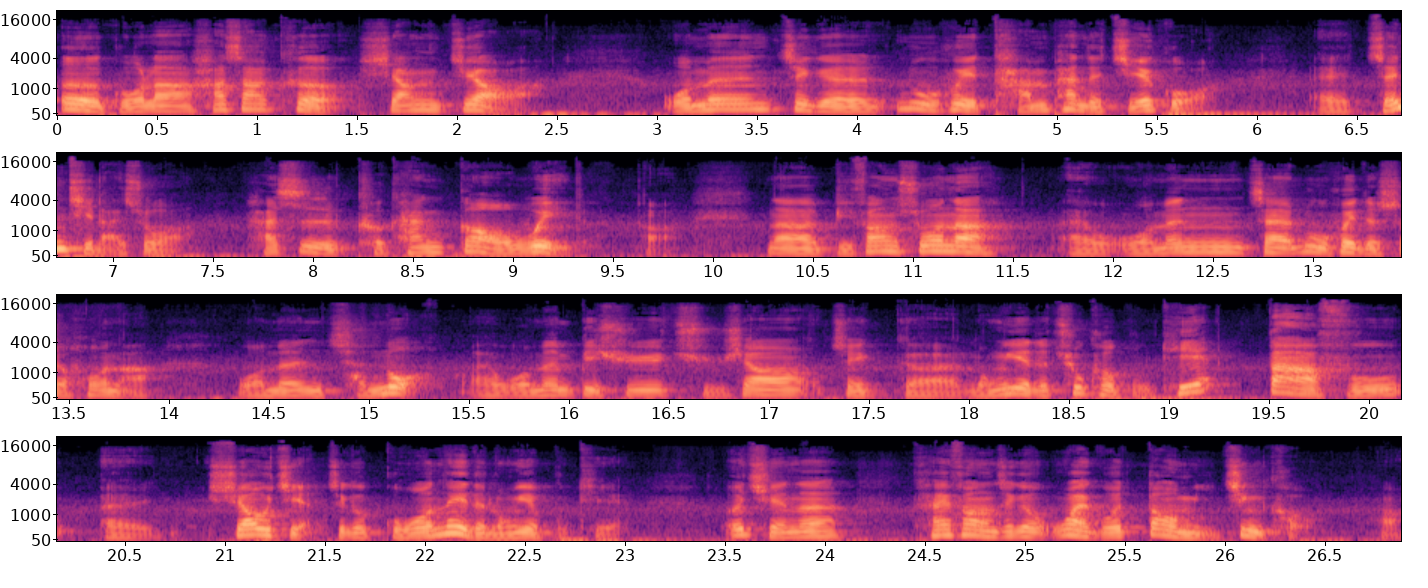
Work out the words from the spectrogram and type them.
俄国啦、哈萨克相较啊，我们这个入会谈判的结果，呃，整体来说，还是可堪告慰的啊。那比方说呢，呃，我们在入会的时候呢，我们承诺，呃，我们必须取消这个农业的出口补贴，大幅呃。削减这个国内的农业补贴，而且呢，开放这个外国稻米进口啊。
